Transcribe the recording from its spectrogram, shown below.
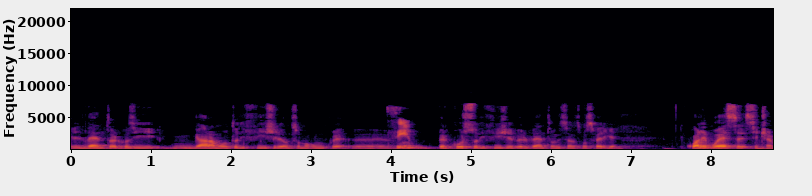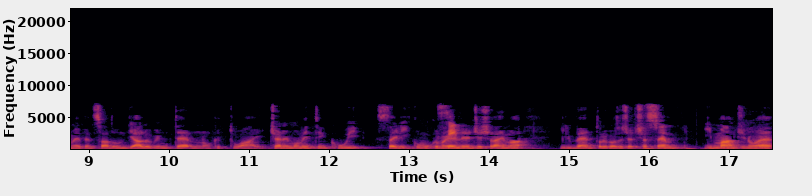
il vento è così, gara molto difficile, insomma comunque eh, sì. percorso difficile per il vento, condizioni atmosferiche, quale può essere, se ci hai mai pensato, un dialogo interno che tu hai? Cioè nel momento in cui stai lì, comunque magari sì. l'energia ce l'hai, ma il vento, le cose, cioè c'è sempre, immagino, eh,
